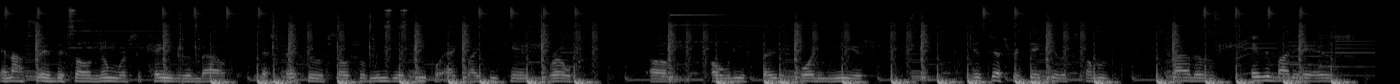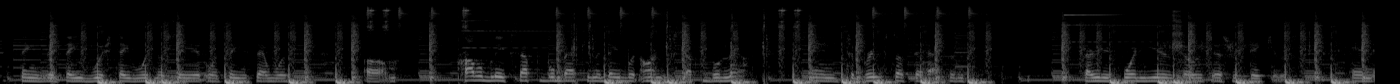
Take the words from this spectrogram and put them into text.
And I've said this on numerous occasions about, especially with social media, people act like you can't grow um, over these 30, 40 years. It's just ridiculous. I'm tired of everybody has things that they wish they wouldn't have said or things that was um, probably acceptable back in the day but aren't acceptable now. And to bring stuff that happened 30, 40 years ago is just ridiculous. And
